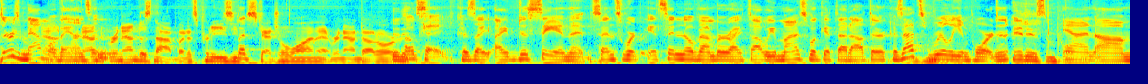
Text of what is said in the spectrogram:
there's mammo Renown, vans. Renown, and- Renown does not, but it's pretty easy But- to schedule one at renown.org. It is. okay, because I'm just saying that since we're it's in November, I thought we might as well get that out there because that's really important. Mm-hmm. It is important. And um,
